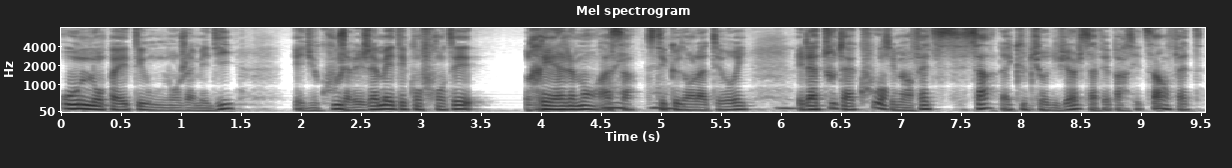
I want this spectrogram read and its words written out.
ou ne l'ont pas été ou ne l'ont jamais dit. Et du coup, j'avais jamais été confronté réellement à ça. C'était que dans la théorie. Et là, tout à coup, on s'est dit, mais en fait, c'est ça, la culture du viol, ça fait partie de ça, en fait.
